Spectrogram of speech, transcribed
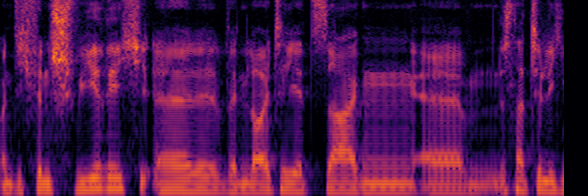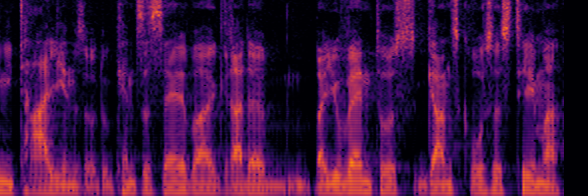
Und ich finde es schwierig, äh, wenn Leute jetzt sagen, äh, ist natürlich in Italien so, du kennst es selber, gerade bei Juventus, ganz großes Thema.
